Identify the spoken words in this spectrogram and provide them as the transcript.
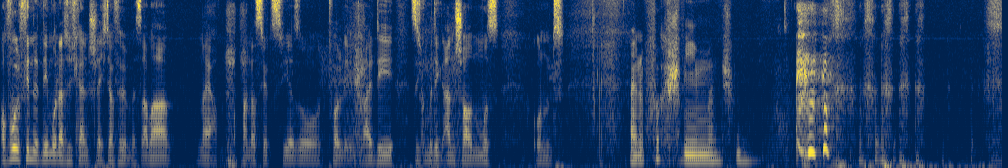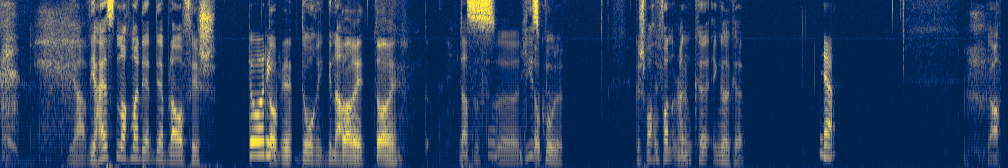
Obwohl Findet Nemo natürlich kein schlechter Film ist, aber naja, ob man das jetzt hier so toll in 3D sich unbedingt anschauen muss und Einfach schwimmen, schwimmen. ja, wie heißt denn nochmal der, der blaue Fisch? Dori. Dory, Dori, genau. Dory, Dory. Das ist, äh, die ist cool. Gesprochen von. Anke Engelke. Ja. Ja.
